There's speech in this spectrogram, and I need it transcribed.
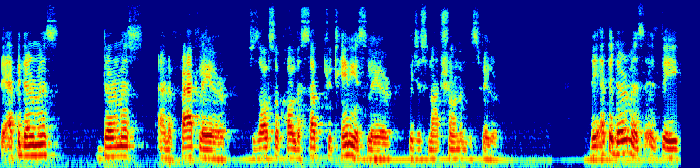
the epidermis, dermis, and a fat layer, which is also called a subcutaneous layer, which is not shown in this figure. The epidermis is the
